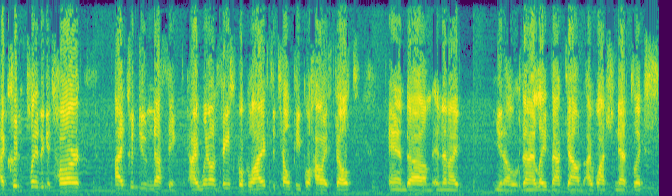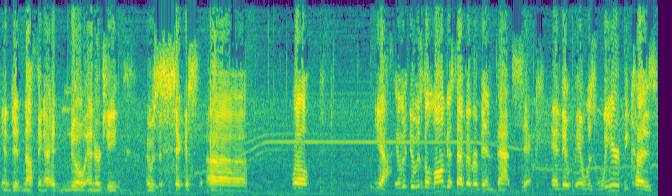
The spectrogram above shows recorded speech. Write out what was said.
I couldn't play the guitar. I could do nothing. I went on Facebook Live to tell people how I felt, and um, and then I, you know, then I laid back down. I watched Netflix and did nothing. I had no energy. It was the sickest. Uh, well, yeah, it was, it was the longest I've ever been that sick, and it, it was weird because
